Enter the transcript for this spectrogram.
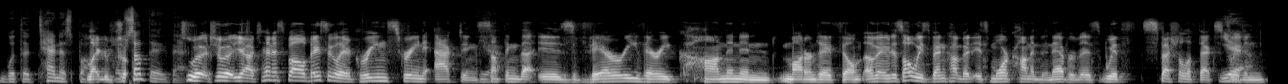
with a tennis ball Like or tr- something like that to a, to a, yeah, tennis ball, basically a green screen acting, Yeah. something that is very, very common in modern day film. I mean, it's always been common, but it's more common than ever. It's with special effects driven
